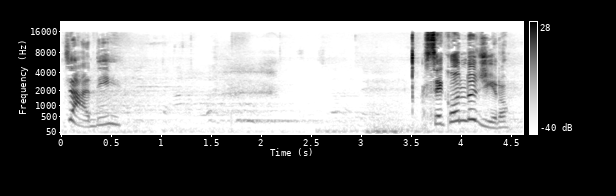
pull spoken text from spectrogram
Giadi. Secondo giro.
